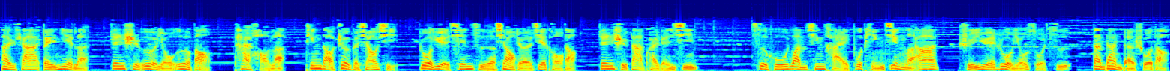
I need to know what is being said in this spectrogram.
暗杀被灭了，真是恶有恶报！太好了，听到这个消息，若月仙子笑着接口道：“真是大快人心。”似乎万青海不平静了啊！水月若有所思，淡淡的说道：“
